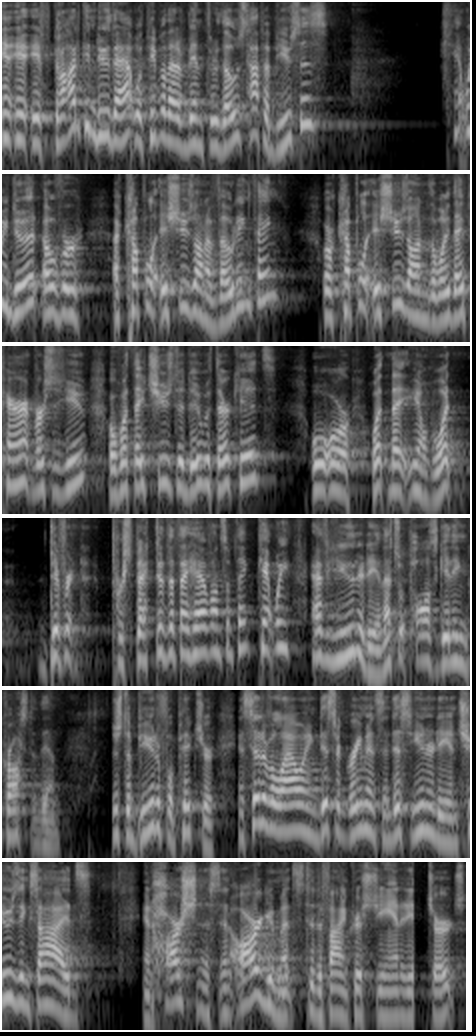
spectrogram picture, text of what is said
And if God can do that with people that have been through those type abuses, can't we do it over a couple of issues on a voting thing, or a couple of issues on the way they parent versus you, or what they choose to do with their kids, or, or what they, you know, what different perspective that they have on something? Can't we have unity? And that's what Paul's getting across to them. Just a beautiful picture. Instead of allowing disagreements and disunity and choosing sides and harshness and arguments to define Christianity the church,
